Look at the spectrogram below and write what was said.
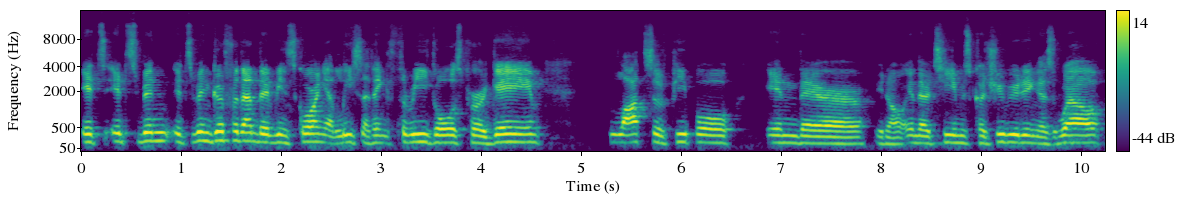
it's it's been it's been good for them. They've been scoring at least I think three goals per game. Lots of people in their you know in their teams contributing as well.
